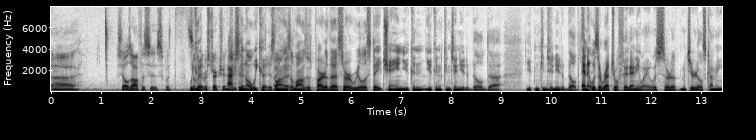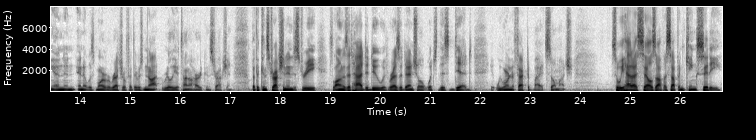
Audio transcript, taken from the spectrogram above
uh, sales offices with some of the restrictions. Actually, no, we could. As Oh, long as as long as it's part of the sort of real estate chain, you can you can continue to build. Uh, you can continue to build, and it was a retrofit anyway. It was sort of materials coming in, and, and it was more of a retrofit. There was not really a ton of hard construction, but the construction industry, as long as it had to do with residential, which this did, it, we weren't affected by it so much. So we had a sales office up in King City,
